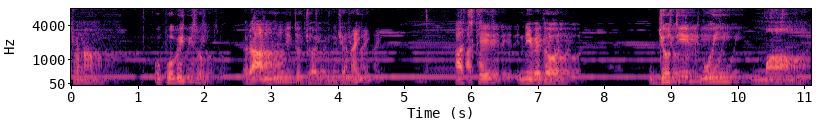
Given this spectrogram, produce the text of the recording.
প্রণাম ও পবিত্র আনন্দিত জয় গুরু জানাই। আজকের নিবেদন জ্যোতির্ময়ী মা আমার।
